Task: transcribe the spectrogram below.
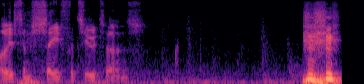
least I'm safe for two turns.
